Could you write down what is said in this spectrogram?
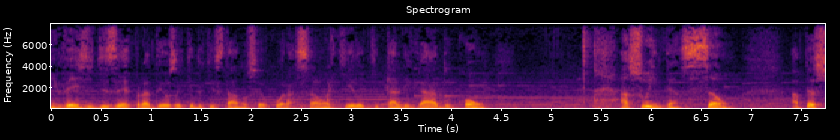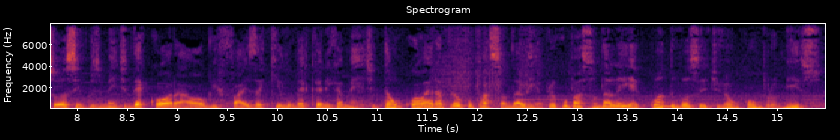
em vez de dizer para Deus aquilo que está no seu coração, aquilo que está ligado com a sua intenção, a pessoa simplesmente decora algo e faz aquilo mecanicamente. Então, qual era a preocupação da lei? A preocupação da lei é quando você tiver um compromisso,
